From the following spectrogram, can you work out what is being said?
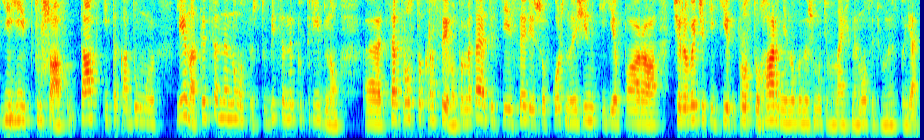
її ту шафу. Так, і така думаю, Лена, ти це не носиш, тобі це не потрібно. Е, Це просто красиво. Пам'ятаєте з тієї серії, що в кожної жінки є пара черевичок, які просто гарні, але вони жмуть, вона їх не носить, вони стоять.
